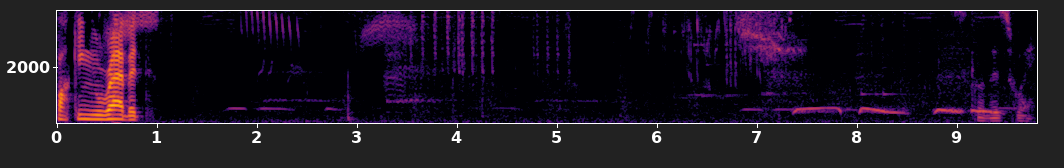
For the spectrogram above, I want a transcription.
Fucking rabbit! Let's go this way.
